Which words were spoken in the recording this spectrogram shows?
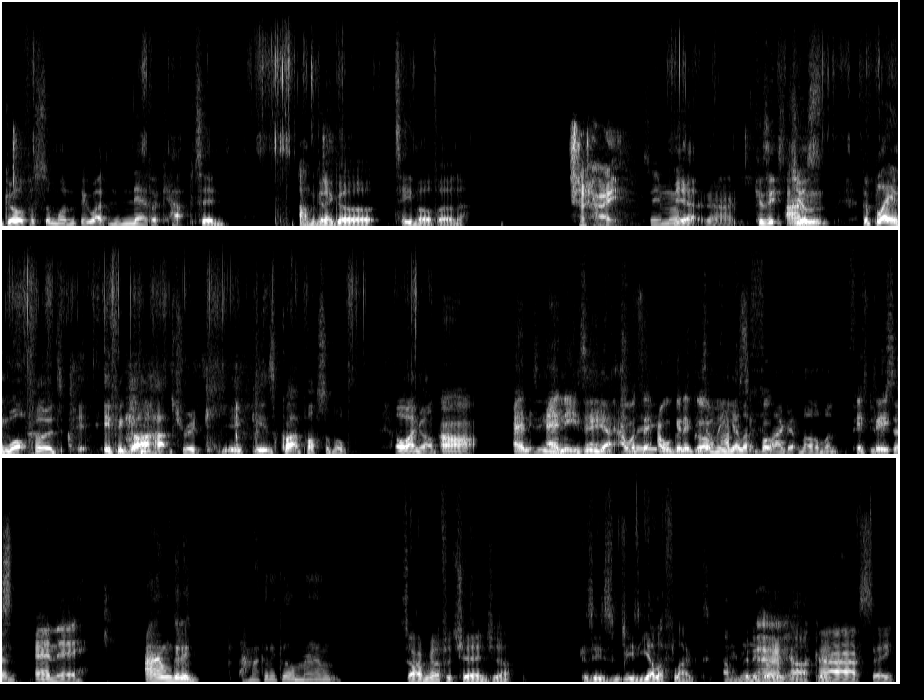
go for someone who I'd never captain, I'm gonna go Timo Werner right. Timo, Yeah. right. because it's just I'm- they're playing Watford. If he got a hat trick, it, it's quite possible. Oh, hang on, Oh, any, he- any is he then. I was actually- I was gonna he's go on a yellow flag at the moment. if Fifty it's percent. any, I'm gonna. Am I gonna go Mount? Sorry, I'm gonna have to change that because he's he's yellow flagged. I'm gonna Yeah. go Lukaku. Ah, I see.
